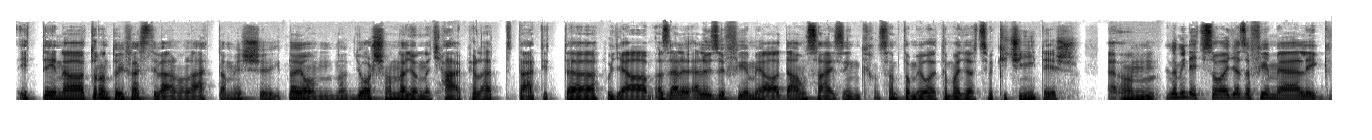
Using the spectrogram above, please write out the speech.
itt én a Torontói Fesztiválon láttam, és itt nagyon gyorsan, nagyon nagy hype lett. Tehát itt uh, ugye az elő, előző filmje a Downsizing, azt nem tudom, mi volt a magyar cím, kicsinyítés Um, na mindegy, szóval hogy ez a film elég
